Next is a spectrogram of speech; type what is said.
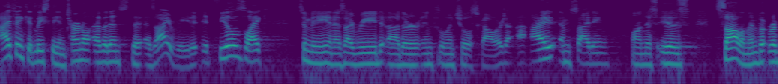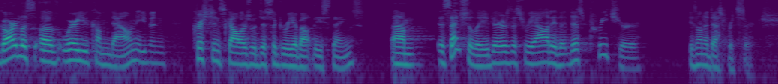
I think at least the internal evidence that as I read it, it feels like to me, and as I read other influential scholars, I, I am citing on this is Solomon. But regardless of where you come down, even Christian scholars would disagree about these things. Um, essentially, there is this reality that this preacher is on a desperate search.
